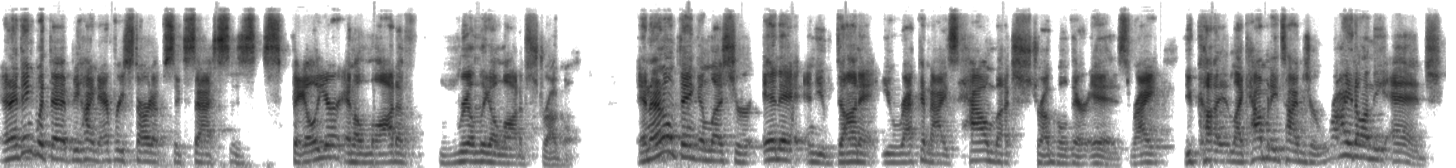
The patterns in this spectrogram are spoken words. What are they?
And I think with that behind every startup success is failure and a lot of really a lot of struggle. And I don't think unless you're in it and you've done it, you recognize how much struggle there is, right? You cut like how many times you're right on the edge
